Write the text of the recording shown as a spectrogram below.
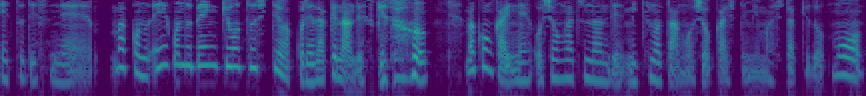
えっとですね、まあ、この英語の勉強としてはこれだけなんですけど、まあ、今回ね、お正月なんで3つの単語を紹介してみましたけども、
